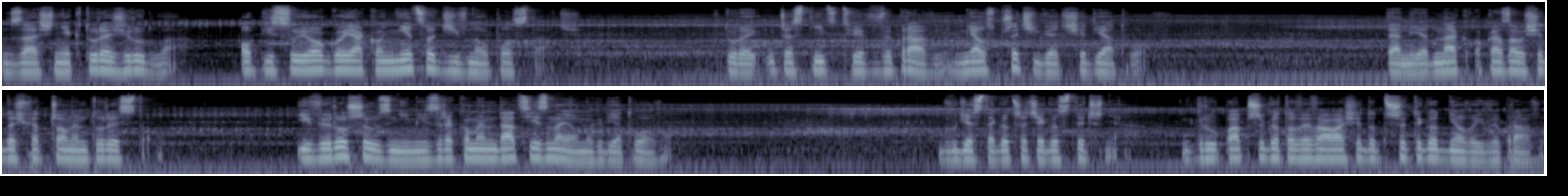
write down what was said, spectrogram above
zaś niektóre źródła opisują go jako nieco dziwną postać, której uczestnictwie w wyprawie miał sprzeciwiać się Diatłow. Ten jednak okazał się doświadczonym turystą i wyruszył z nimi z rekomendacji znajomych Diatłowa. 23 stycznia grupa przygotowywała się do trzytygodniowej wyprawy.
